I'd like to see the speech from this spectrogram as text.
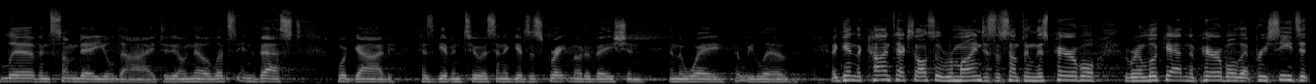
live, and someday you'll die. To go, no, let's invest what God has given to us, and it gives us great motivation in the way that we live. Again, the context also reminds us of something this parable that we're going to look at in the parable that precedes it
